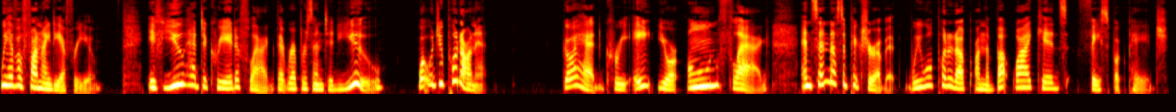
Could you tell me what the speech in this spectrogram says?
We have a fun idea for you. If you had to create a flag that represented you, what would you put on it? Go ahead, create your own flag and send us a picture of it. We will put it up on the But Why Kids Facebook page.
